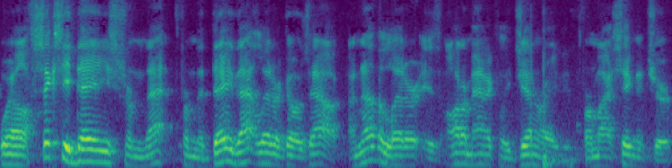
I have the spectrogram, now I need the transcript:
Well, 60 days from that, from the day that letter goes out, another letter is automatically generated for my signature.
